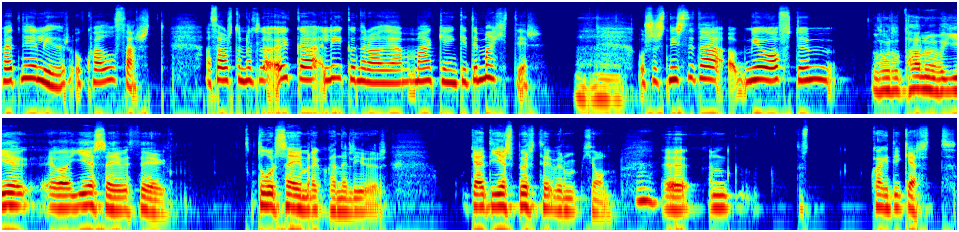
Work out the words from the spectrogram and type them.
hvernig þið líður og hvað þú þarft að þá ertu náttúrulega auka líkunar á því að makiðin geti mættir Mhm. og svo snýst þetta mjög oft um Þú ert að tala um ef að ég, ef að ég segi við þig þú ert að segja mér eitthvað hvernig líður gæti ég spurt þig, við erum hjón. Mm. uh, en veist, hvað get ég gert?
